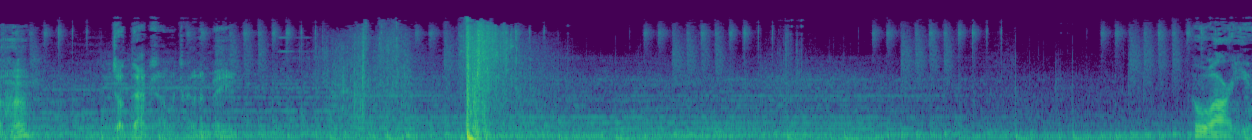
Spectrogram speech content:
Uh-huh. So that's how it's gonna be. Who are you?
